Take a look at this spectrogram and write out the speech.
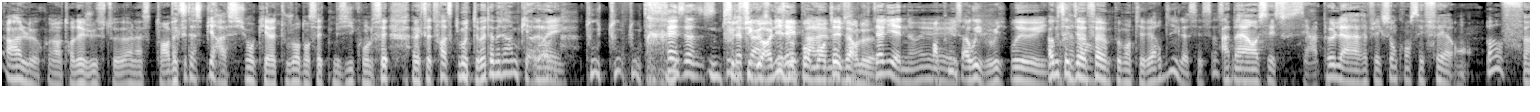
Ah, le qu'on entendait juste euh, à l'instant, avec cette inspiration qu'il y a toujours dans cette musique, on le sait, avec cette phrase qui monte, qui a Oui. tout, tout, tout, Très tout fait figuralisme pour monter vers le. italienne. oui, En oui, plus, ah oui, oui, oui. oui, oui. Ah, avez vraiment. fait un peu Monteverdi, là, c'est ça Ah ben c'est un peu la réflexion qu'on s'est fait en off Ouais,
